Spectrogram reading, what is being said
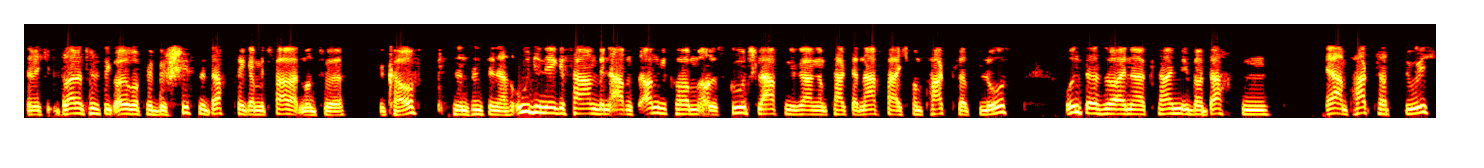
Dann habe ich 350 Euro für beschissene Dachträger mit Fahrradmonteur gekauft. Dann sind wir nach Udine gefahren, bin abends angekommen, alles gut, schlafen gegangen. Am Tag danach fahre ich vom Parkplatz los unter so einer kleinen überdachten, ja, am Parkplatz durch.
